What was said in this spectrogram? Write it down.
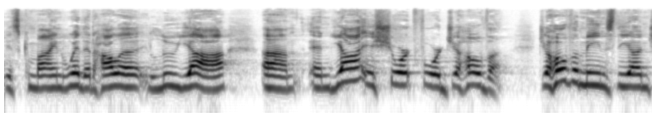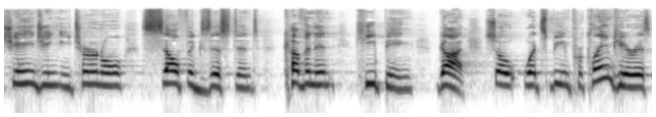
is combined with it, Hallelujah. Um, and Yah is short for Jehovah. Jehovah means the unchanging, eternal, self existent, covenant keeping God. So what's being proclaimed here is,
